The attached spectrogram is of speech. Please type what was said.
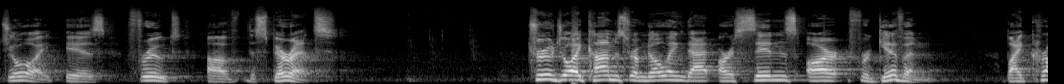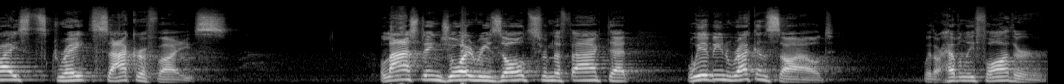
Joy is fruit of the Spirit. True joy comes from knowing that our sins are forgiven by Christ's great sacrifice. Lasting joy results from the fact that we have been reconciled with our Heavenly Father,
